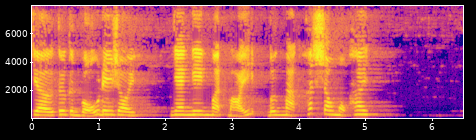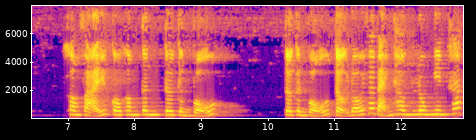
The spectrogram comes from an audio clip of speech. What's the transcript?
Chờ tư kình vũ đi rồi, nhan nghiêng mệt mỏi, bưng mặt hít sâu một hơi. Không phải cô không tin tư kình vũ. Tư kình vũ tự đối với bản thân luôn nghiêm khắc.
